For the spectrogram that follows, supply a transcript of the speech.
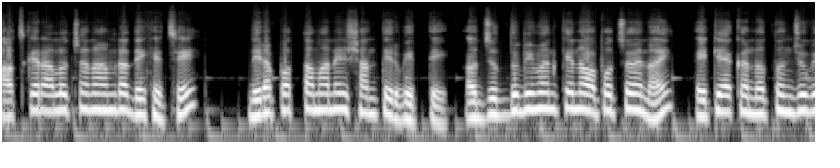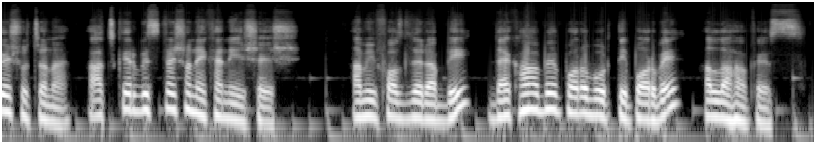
আজকের আলোচনা আমরা দেখেছি নিরাপত্তা মানেই শান্তির ভিত্তি, আর যুদ্ধবিমান কেনা অপচয় নয়, এটি একটা নতুন যুগের সূচনা। আজকের বিশ্লেষণ এখানেই শেষ। আমি ফজলে রাব্বি, দেখা হবে পরবর্তী পর্বে। আল্লাহ হাফেজ।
